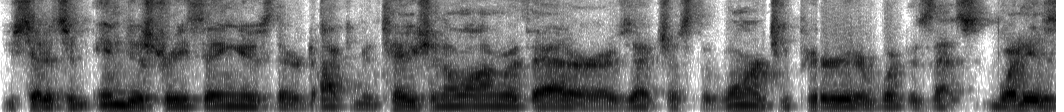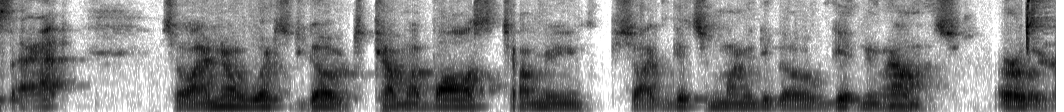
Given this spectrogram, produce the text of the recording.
you said it's an industry thing, is there documentation along with that, or is that just the warranty period, or what is that? What is that? So I know what to go to tell my boss to tell me so I can get some money to go get new helmets earlier.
